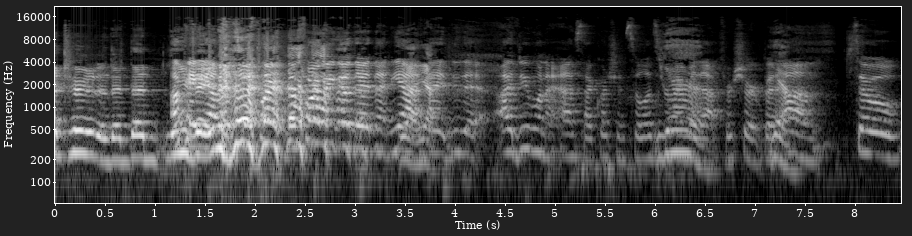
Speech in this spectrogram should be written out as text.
entered and then, then leaving. Okay, yeah, before, before we go there, then yeah, Yeah, yeah. The, I do want to ask that question, so let's remember that for sure. But um, so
